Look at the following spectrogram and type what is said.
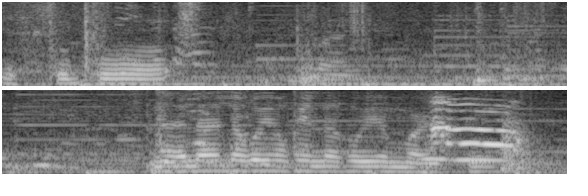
Yes ko po. Naalala ko yung kila Kuya Marty.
